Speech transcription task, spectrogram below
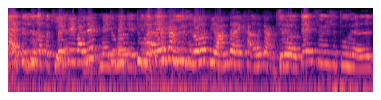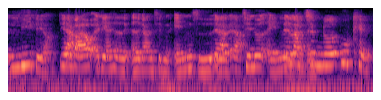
mærkeligt. det lyder forkert. Men det var lidt, Men- du, men det- du det var den adgang til følelse- noget, vi andre ikke har adgang til. Det var jo den følelse, du havde lige der. Ja. Det var jo, at jeg havde adgang til den anden side, Ja, eller ja. til noget andet. Eller fald. til noget ukendt,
